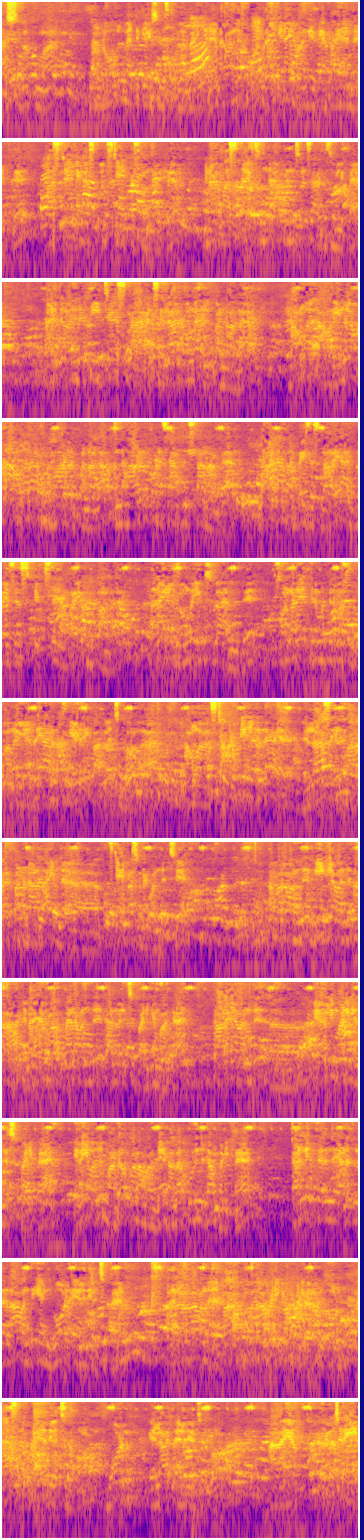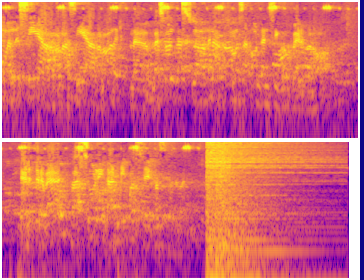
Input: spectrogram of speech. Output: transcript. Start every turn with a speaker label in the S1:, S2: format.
S1: R Sivakumar நான் Nobel matriculation ஸ்கூலில் படிக்கிறேன் நான் வந்து ஃபோர் நைன்டி நைன் வாங்கியிருக்கேன் ஃபைவ் ஹண்ட்ரட்க்கு ஃபர்ஸ்ட் டைம் எங்கள் ஸ்கூல் ஸ்டேட்டஸ் வந்திருக்கு என்னோட ஃபர்ஸ்ட் தேங்க்ஸ் வந்து நான் பிரின்சிபல் சாருக்கு சொல்லிப்பேன் அடுத்து வந்து டீச்சர்ஸ் பேரண்ட்ஸ் எல்லாரும் ரொம்ப ஹெல்ப் பண்ணாங்க அவங்க அவங்க எங்களோட அவங்க தான் ரொம்ப ஹார்ட் ஒர்க் பண்ணாங்க அந்த ஹார்ட் ஒர்க்கோட சாம்பிள்ஸ் தான் நாங்கள் லாட் ஆஃப் அட்வைசஸ் நிறைய அட்வைசஸ் டிப்ஸ் நிறைய கொடுப்பாங்க அதெல்லாம் எங்களுக்கு ரொம்ப யூஸ்ஃபுல்லாக இருந்தது சொன்னதே திரும்ப திரும்ப சொல்லுவாங்க எதையா இருந்தாலும் எழுதி பார்க்க வச்சுருவாங்க அவங்க ஸ்டார்டிங்ல இருந்தே எல்லாரும் சேர்ந்து ஹார்ட் பண்ணனால தான் ஸ்டேட் ஸ்டேட்டஸ் எனக்கு வந்துச்சு. அப்புறம் வந்து வீட்டில் வந்து நான் நிறைய மேலே வந்து கண் வச்சு படிக்க மாட்டேன். காலையில் வந்து ஏர்லி மார்னிங் எழுந்திரிச்சு படிப்பேன். இதையும் வந்து மகப் பண்ண மாட்டேன் நல்லா புரிஞ்சு தான் படிப்பேன். கண்ணுக்கு தெரிஞ்ச இடத்துலலாம் வந்து என் கோலை எழுதி வச்சுப்பேன். அதனால தான் வந்து பார்க்கும்போது தான் படிக்கணும் படிக்கணும் கிளாஸ்ல கூட எழுதி வச்சுருக்கோம் போர்டு எல்லாத்தையும் எழுதி வச்சுருக்கோம் என் ஃபியூச்சர் எய்ம் வந்து சிஏ ஆகணும். நான் சிஏ ஆகணும். அதுக்கு ப்ளஸ் ஒன் ப்ளஸ் வந்து நான் காமர்ஸ் அக்கௌண்டன்சி குரூப் எடுக்கணும். எடுத்துருவேன். ப்ளஸ் டூலையும் கண்டிப்பாக சேர்க்க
